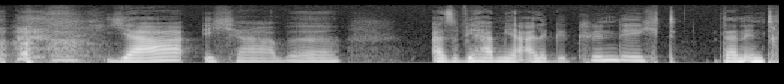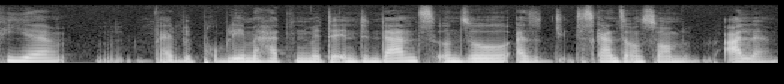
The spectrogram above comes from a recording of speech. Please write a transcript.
ja, ich habe, also wir haben ja alle gekündigt, dann in Trier, weil wir Probleme hatten mit der Intendanz und so, also die, das ganze Ensemble, alle.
